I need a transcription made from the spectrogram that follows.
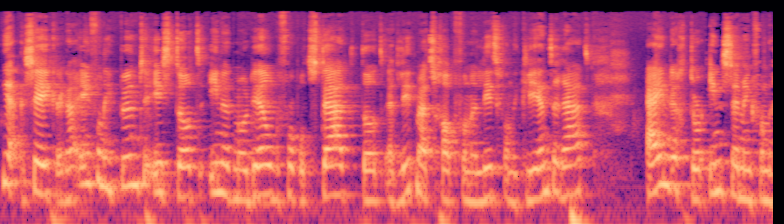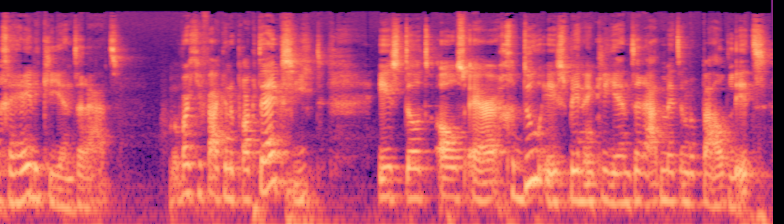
ja, zeker. Nou, een van die punten is dat in het model bijvoorbeeld staat dat het lidmaatschap van een lid van de cliëntenraad eindigt door instemming van de gehele cliëntenraad. Wat je vaak in de praktijk ziet, is dat als er gedoe is binnen een cliëntenraad met een bepaald lid,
